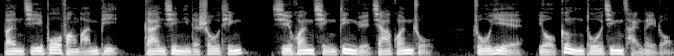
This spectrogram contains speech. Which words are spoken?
本集播放完毕，感谢您的收听，喜欢请订阅加关注，主页有更多精彩内容。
